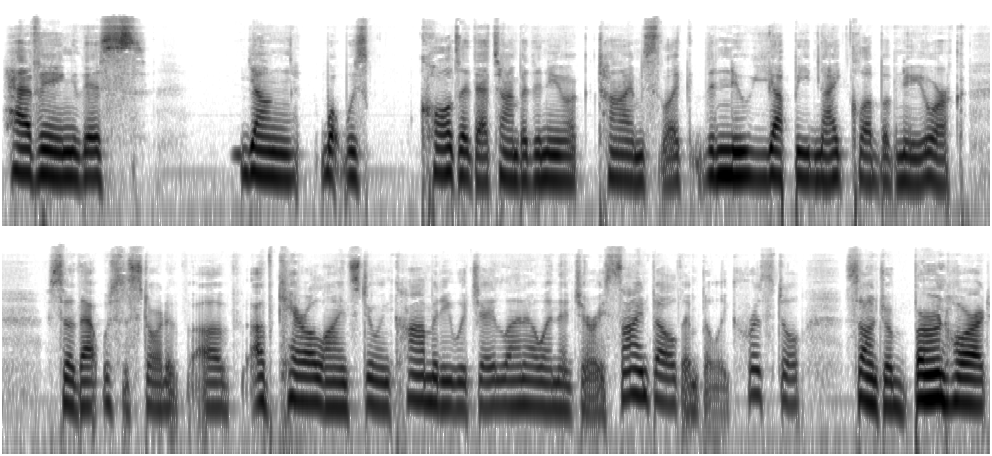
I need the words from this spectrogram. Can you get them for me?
having this young what was called at that time by the New York Times like the new yuppie nightclub of New York. So that was the start of, of, of Caroline's doing comedy with Jay Leno and then Jerry Seinfeld and Billy Crystal, Sandra Bernhard,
